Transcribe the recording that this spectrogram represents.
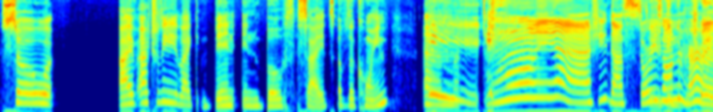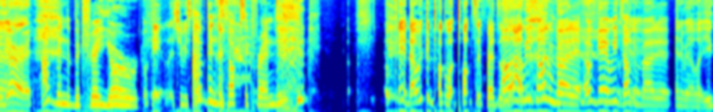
So I've actually like been in both sides of the coin. Um, Hey. oh yeah, she got So stories you've on the her. betrayer. I've been the betrayer. Okay, should we start? I've been the toxic friend. okay, now we can talk about toxic friends as oh, well. we talking about it. Okay, we talking Okay. about it. Anyway, I'll let you.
